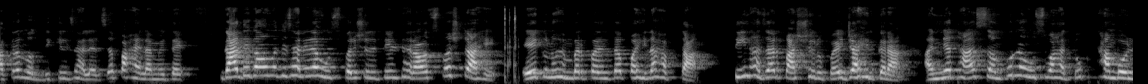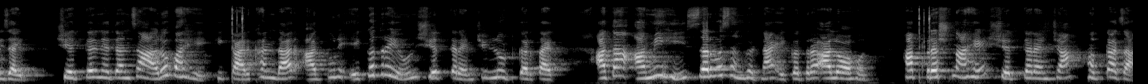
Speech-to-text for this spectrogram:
आक्रमक देखील झाल्याचं पाहायला मिळतंय. गादेगावमध्ये झालेल्या ऊस परिषदेतील ठराव स्पष्ट आहे. एक नोव्हेंबर पर्यंत पहिला हप्ता तीन हजार पाचशे रुपये जाहीर करा. अन्यथा संपूर्ण ऊस वाहतूक थांबवली जाईल. शेतकरी नेत्यांचा आरोप आहे की कारखानदार आतून एकत्र येऊन शेतकऱ्यांची लूट करतायत. आता आम्हीही सर्व संघटना एकत्र आलो आहोत. हा प्रश्न आहे शेतकऱ्यांच्या हक्काचा.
